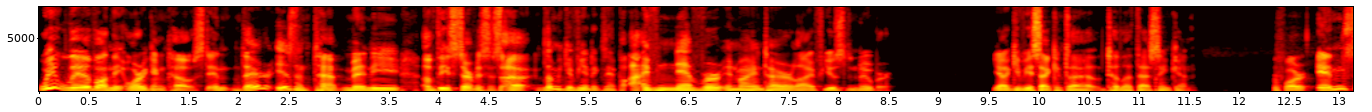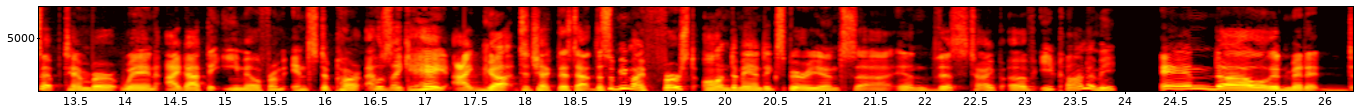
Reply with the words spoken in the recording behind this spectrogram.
we live on the Oregon coast and there isn't that many of these services. Uh, let me give you an example. I've never in my entire life used an Uber. Yeah, I'll give you a second to, to let that sink in. For in September, when I got the email from Instacart, I was like, hey, I got to check this out. This would be my first on demand experience uh, in this type of economy. And I'll admit it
